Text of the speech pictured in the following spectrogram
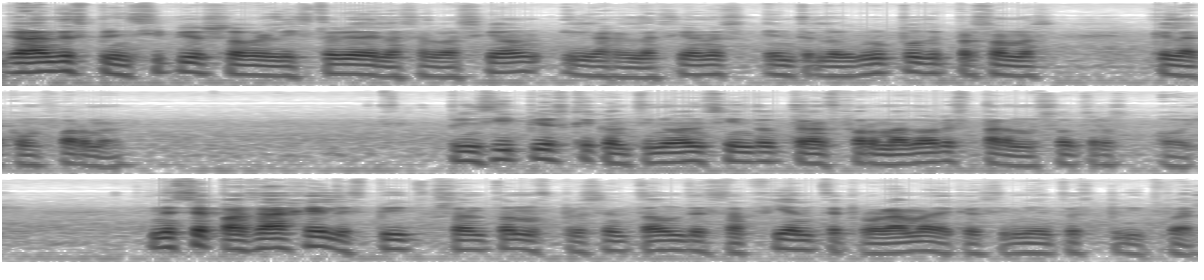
grandes principios sobre la historia de la salvación y las relaciones entre los grupos de personas que la conforman. Principios que continúan siendo transformadores para nosotros hoy. En este pasaje el Espíritu Santo nos presenta un desafiante programa de crecimiento espiritual.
